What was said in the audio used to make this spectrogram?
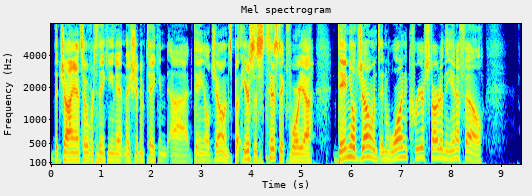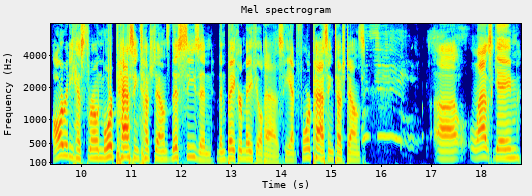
the Giants overthinking it and they shouldn't have taken uh, Daniel Jones. But here's a statistic for you Daniel Jones, in one career start in the NFL, already has thrown more passing touchdowns this season than Baker Mayfield has. He had four passing touchdowns uh, last game.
